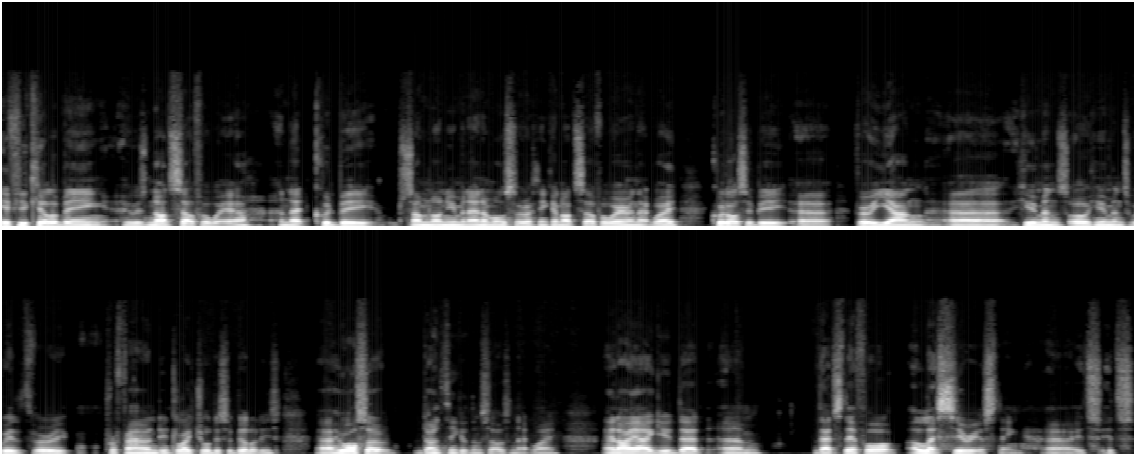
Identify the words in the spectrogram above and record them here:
If you kill a being who is not self-aware, and that could be some non-human animals who I think are not self-aware in that way, could also be uh, very young uh, humans or humans with very profound intellectual disabilities uh, who also don't think of themselves in that way. And I argued that um, that's therefore a less serious thing. Uh, it's it's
